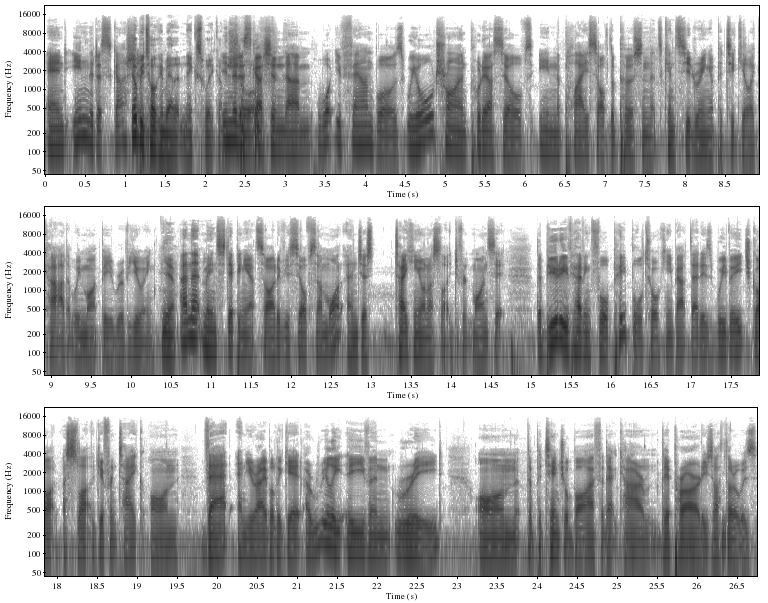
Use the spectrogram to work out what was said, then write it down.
And in the discussion, He'll be talking about it next week. I'm in the sure. discussion, um, what you found was we all try and put ourselves in the place of the person that's considering a particular car that we might be reviewing. Yeah. And that means stepping outside of yourself somewhat and just taking on a slightly different mindset. The beauty of having four people talking about that is we've each got a slightly different take on that, and you're able to get a really even read on the potential buyer for that car and their priorities. I thought it was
